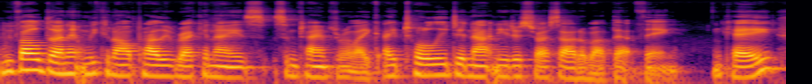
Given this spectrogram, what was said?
we've all done it and we can all probably recognize sometimes we're like I totally did not need to stress out about that thing. Okay?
